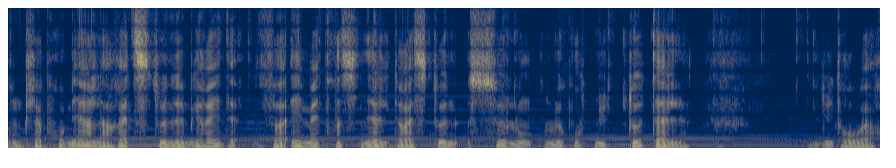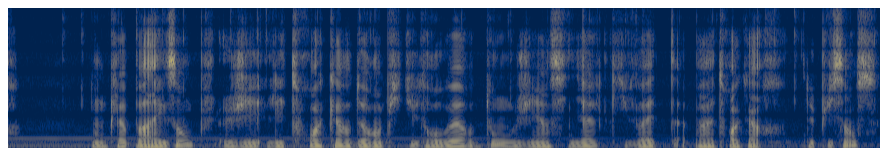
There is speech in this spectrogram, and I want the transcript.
Donc la première, la Redstone Upgrade, va émettre un signal de Redstone selon le contenu total du drawer. Donc là par exemple, j'ai les 3 quarts de rempli du drawer, donc j'ai un signal qui va être à 3 quarts de puissance.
